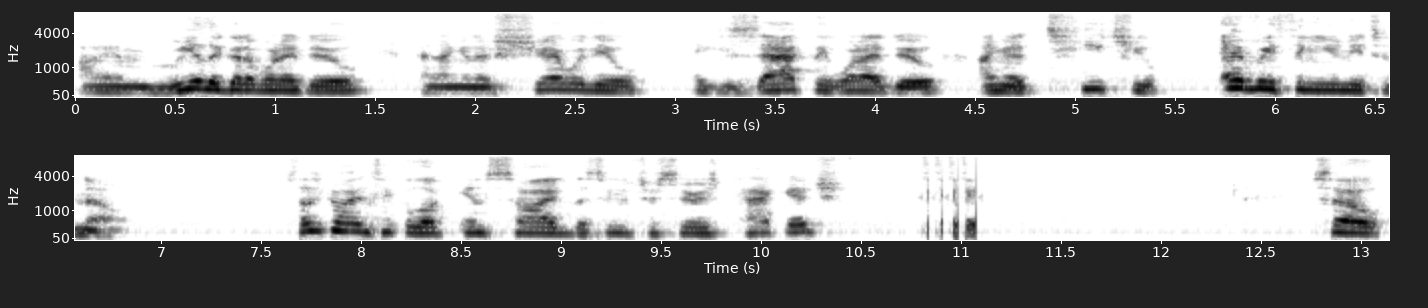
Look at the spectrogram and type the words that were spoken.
I am really good at what I do and I'm going to share with you exactly what I do. I'm going to teach you everything you need to know. So let's go ahead and take a look inside the Signature Series package. So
